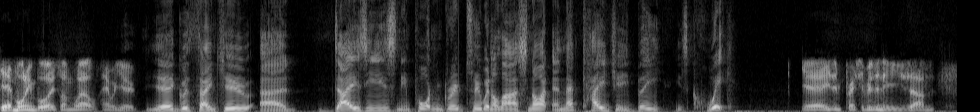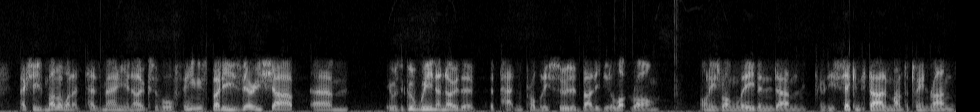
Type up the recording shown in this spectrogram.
Yeah, morning, boys. I'm well. How are you? Yeah, good, thank you. Uh, Daisies, an important Group 2 winner last night, and that KGB is quick. Yeah, he's impressive, isn't he? He's um, actually his mother won at Tasmanian Oaks of all things, but he's very sharp. Um, it was a good win. I know the the pattern probably suited, but he did a lot wrong on his wrong lead, and um, it was his second start a month between runs.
